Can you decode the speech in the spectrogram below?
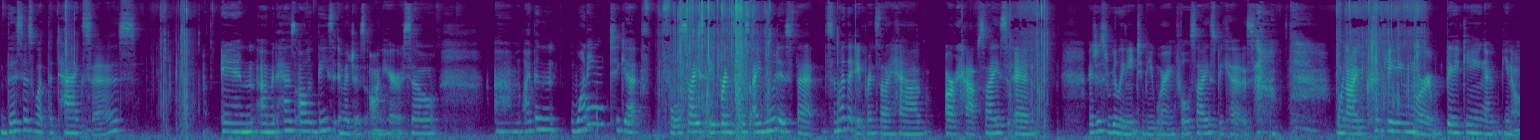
This is what the tag says. And um, it has all of these images on here. So um, I've been wanting to get full-size aprons because I noticed that some of the aprons that I have are half size and I just really need to be wearing full size because when I'm cooking or baking, I, you know,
